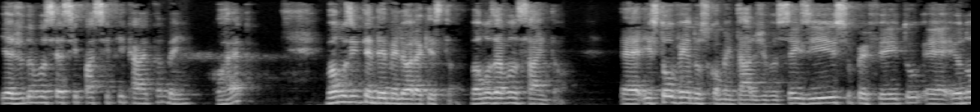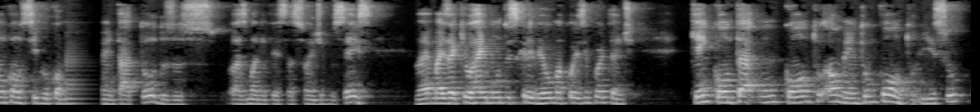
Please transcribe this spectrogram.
e ajuda você a se pacificar também, correto? Vamos entender melhor a questão. Vamos avançar então. É, estou vendo os comentários de vocês isso, perfeito. É, eu não consigo comentar todas as manifestações de vocês, é? mas aqui o Raimundo escreveu uma coisa importante. Quem conta um conto aumenta um ponto. Isso,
